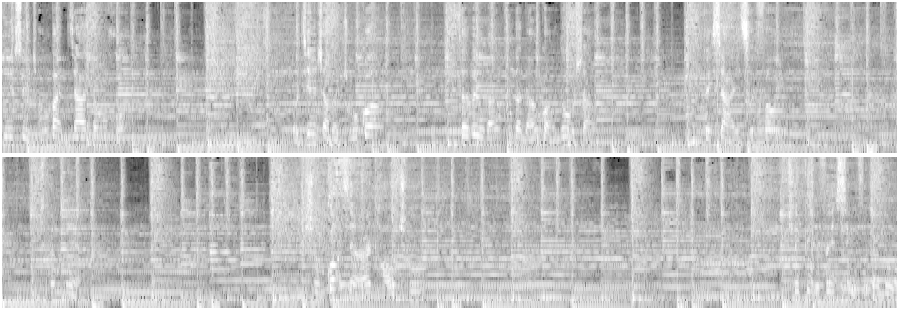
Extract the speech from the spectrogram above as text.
追碎成万家灯火。我肩上的烛光，在未完工的两广路上，被下一次风吞灭。光线而逃出，却并非幸福的路。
